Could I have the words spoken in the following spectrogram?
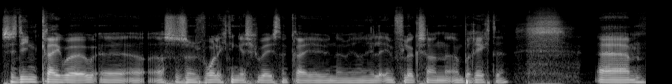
sindsdien krijgen we, als er zo'n voorlichting is geweest, dan krijg je een, hele influx aan, aan berichten. Um,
